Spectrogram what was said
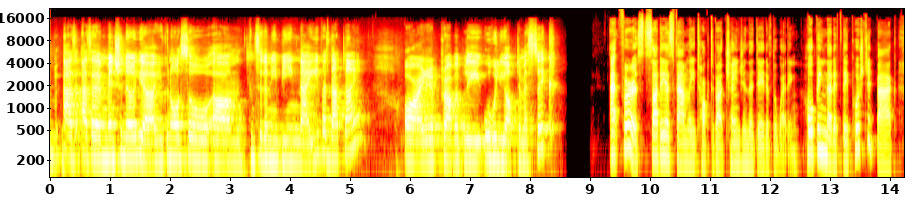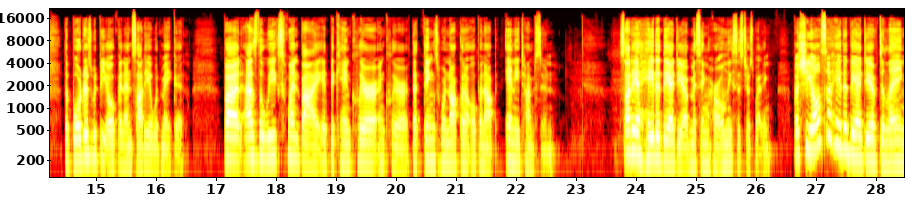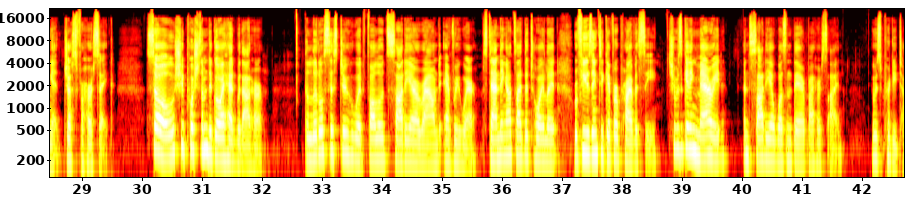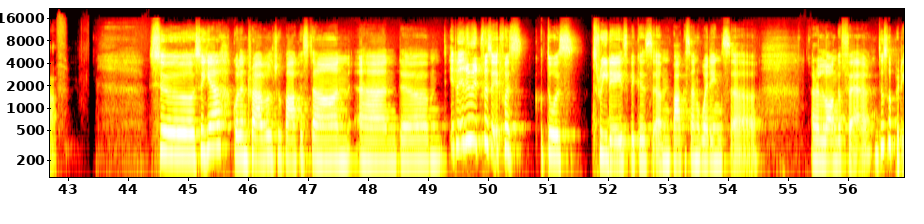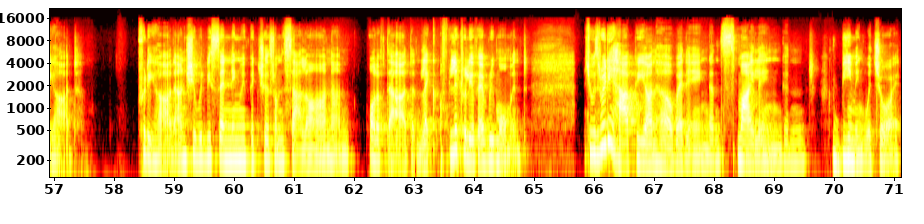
as I mentioned earlier, you can also um, consider me being naive at that time or probably overly optimistic. At first, Sadia's family talked about changing the date of the wedding, hoping that if they pushed it back, the borders would be open and Sadia would make it. But as the weeks went by, it became clearer and clearer that things were not going to open up anytime soon. Sadia hated the idea of missing her only sister's wedding, but she also hated the idea of delaying it just for her sake. So she pushed them to go ahead without her. The little sister who had followed Sadia around everywhere, standing outside the toilet, refusing to give her privacy. She was getting married, and Sadia wasn't there by her side. It was pretty tough. So so yeah, couldn't travel to Pakistan, and um, it, it it was it was those three days because um, Pakistan weddings uh, are a long affair. Those were pretty hard, pretty hard, and she would be sending me pictures from the salon and all of that, and like of literally of every moment. She was really happy on her wedding and smiling and beaming with joy.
